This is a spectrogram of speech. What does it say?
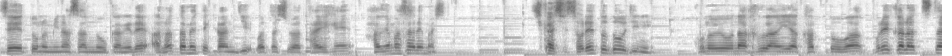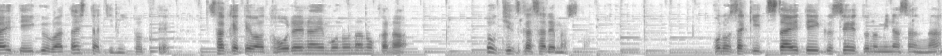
生徒の皆さんのおかげで改めて感じ私は大変励まされました。しかしそれと同時にこのような不安や葛藤はこれから伝えていく私たちにとって避けては通れないものなのかなと気づかされました。この先伝えていく生徒の皆さんが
